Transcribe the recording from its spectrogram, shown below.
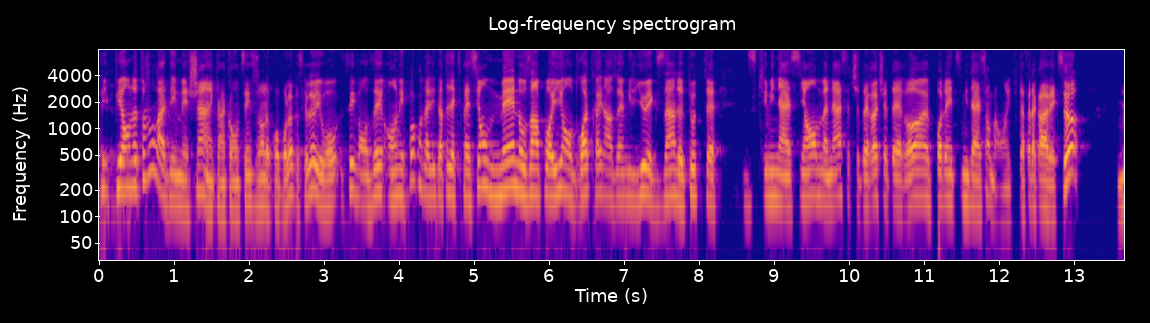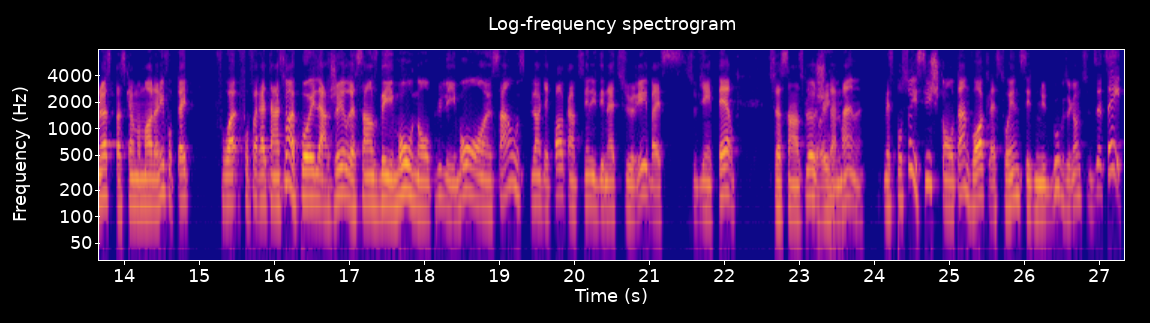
puis, puis, on a toujours l'air des méchants quand on tient ce genre de propos-là, parce que là, ils vont, ils vont dire on n'est pas contre la liberté d'expression, mais nos employés ont le droit de travailler dans un milieu exempt de toute euh, discrimination, menace, etc., etc., pas d'intimidation. Ben, on est tout à fait d'accord avec ça. Mais là, c'est parce qu'à un moment donné, il faut peut-être faut, faut, faire attention à ne pas élargir le sens des mots non plus. Les mots ont un sens, puis là, quelque part, quand tu viens les dénaturer, ben, tu viens perdre ce sens-là, justement. Mais c'est pour ça, ici, je suis content de voir que la citoyenne s'est tenue debout. Parce que comme tu disais, tu sais,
